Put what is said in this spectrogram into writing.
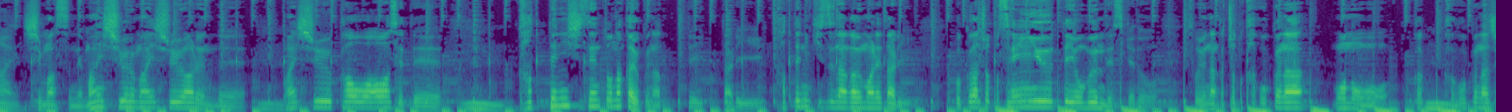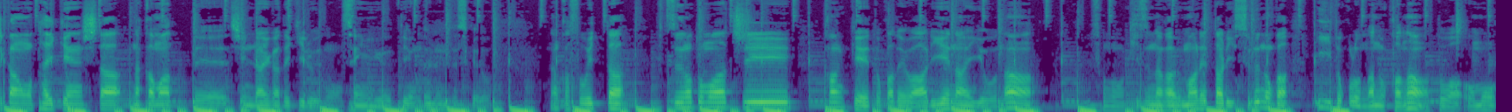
はい。しますね。毎週毎週あるんでうん。毎週顔を合わせてうん。勝手に自然と仲良くなっていったり勝手に絆が生まれたり僕はちょっと戦友って呼ぶんですけどそういうなんかちょっと過酷なものを過酷な時間を体験した仲間って信頼ができるのを戦友って呼んでるんですけどなんかそういった普通の友達関係とかではありえないようなその絆が生まれたりするのがいいところなのかなとは思っ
